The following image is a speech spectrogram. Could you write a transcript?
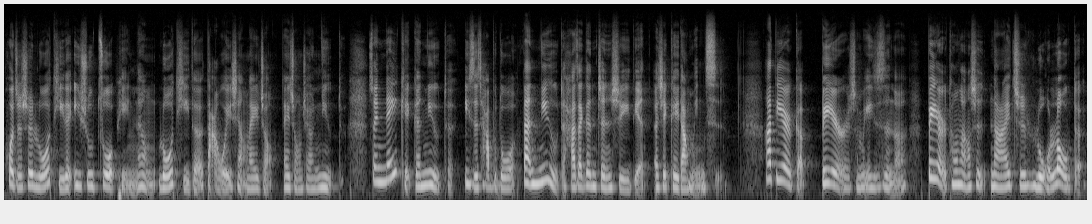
或者是裸体的艺术作品，那种裸体的大卫像那种，那种叫 nude。所以 naked 跟 nude 意思差不多，但 nude 它再更正式一点，而且可以当名词。那第二个 bear 什么意思呢？bear 通常是拿来指裸露的，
